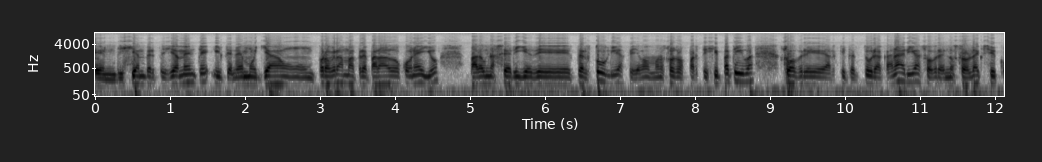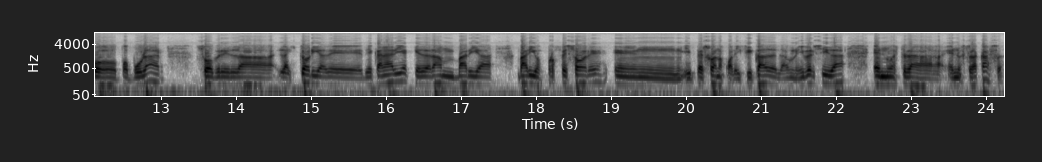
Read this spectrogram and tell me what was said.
en diciembre precisamente y tenemos ya un programa preparado con ellos para una serie de tertulias que llamamos nosotros participativas sobre arquitectura canaria, sobre nuestro léxico popular, sobre la, historia de, Canarias, que darán varias, varios profesores y personas cualificadas de la universidad en nuestra, en nuestra casa.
